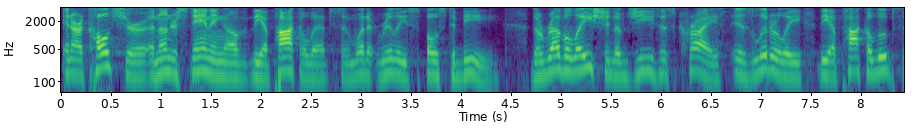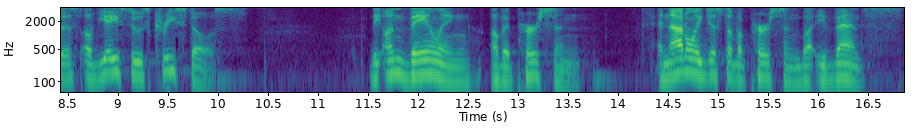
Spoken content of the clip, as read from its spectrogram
in our culture an understanding of the apocalypse and what it really is supposed to be. The revelation of Jesus Christ is literally the apocalypsis of Jesus Christos. The unveiling of a person. And not only just of a person, but events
